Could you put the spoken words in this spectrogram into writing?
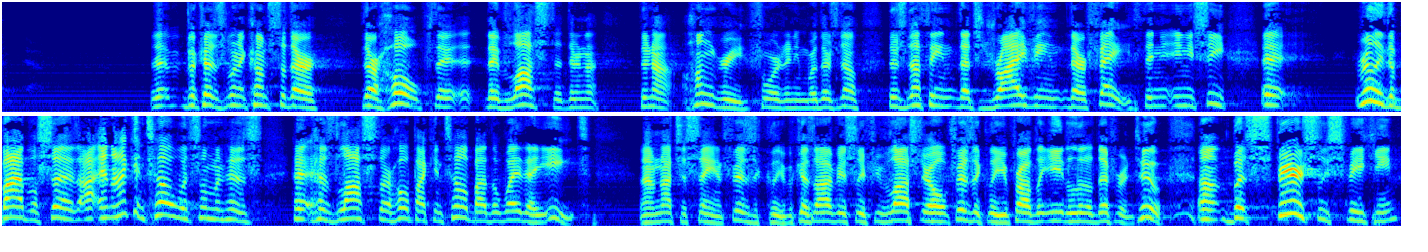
Because when it comes to their, their hope, they, they've lost it. They're not, they're not hungry for it anymore. There's, no, there's nothing that's driving their faith. And, and you see, it, really, the Bible says, I, and I can tell when someone has, has lost their hope, I can tell by the way they eat. And I'm not just saying physically, because obviously, if you've lost your hope physically, you probably eat a little different too. Uh, but spiritually speaking,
